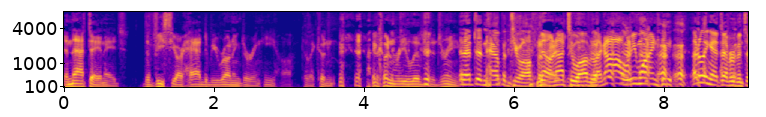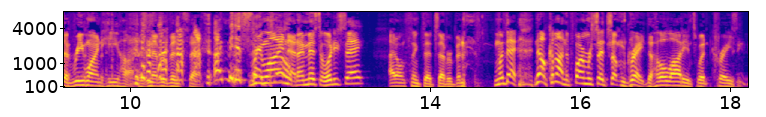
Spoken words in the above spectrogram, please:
in that day and age, the VCR had to be running during hee haw because I couldn't. I couldn't relive the dream. That didn't happen too often. No, right? not too often. Like, oh, rewind. Hee. I don't think that's ever been said. Rewind hee haw has never been said. I missed that. Rewind joke. that. I missed it. What did he say? I don't think that's ever been. With that, no, come on. The farmer said something great. The whole audience went crazy.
